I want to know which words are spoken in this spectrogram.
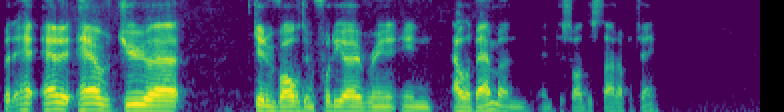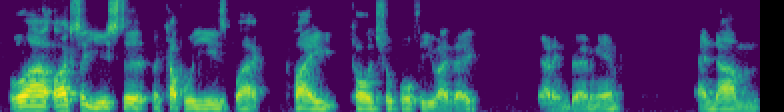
but how how did, how did you uh, get involved in footy over in, in Alabama and, and decide to start up a team? Well, uh, I actually used to a couple of years back play college football for UAB out in Birmingham, and um,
